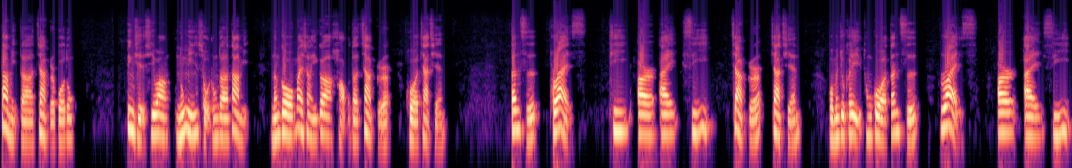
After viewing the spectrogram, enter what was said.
大米的价格波动，并且希望农民手中的大米。能够卖上一个好的价格或价钱。单词 price，p r i c e，价格、价钱，我们就可以通过单词 rice，r i c e，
